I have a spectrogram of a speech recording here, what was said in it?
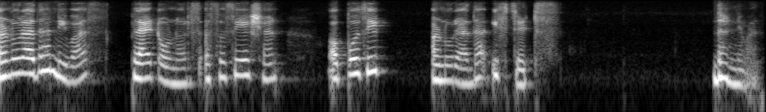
Anuradha Niwas flat owners association opposite Anuradha estates धन्यवाद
